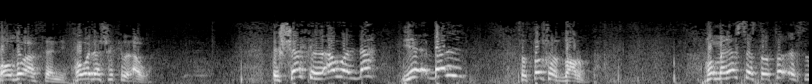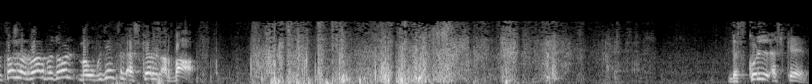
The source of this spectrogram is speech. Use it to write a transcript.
موضوع الثانية هو ده الشكل الأول. الشكل الأول ده يقبل 16 ضرب. هم نفس ال 16 ضرب دول موجودين في الأشكال الأربعة. ده في كل الأشكال.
